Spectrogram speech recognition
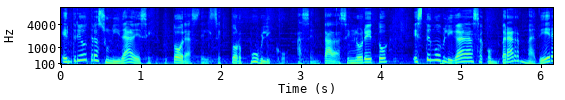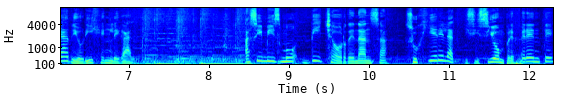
entre otras unidades ejecutoras del sector público asentadas en Loreto, estén obligadas a comprar madera de origen legal. Asimismo, dicha ordenanza sugiere la adquisición preferente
